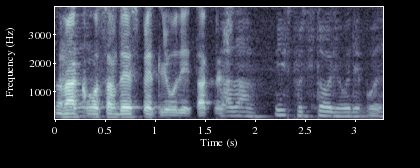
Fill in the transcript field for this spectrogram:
onako 85 ljudi, tako Pa nešto. da, ispod 100 ljudi bude.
